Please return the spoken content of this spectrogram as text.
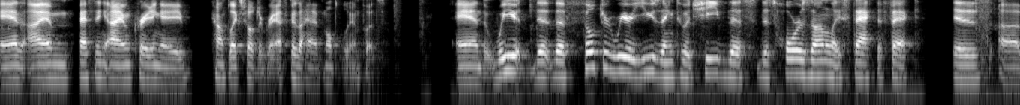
And I am passing, I am creating a complex filter graph because I have multiple inputs. And we the, the filter we are using to achieve this, this horizontally stacked effect is uh,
